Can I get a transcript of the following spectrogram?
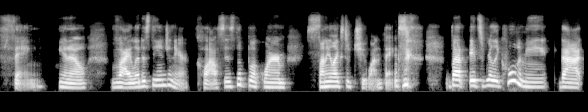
thing. You know, Violet is the engineer, Klaus is the bookworm, Sunny likes to chew on things. but it's really cool to me that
